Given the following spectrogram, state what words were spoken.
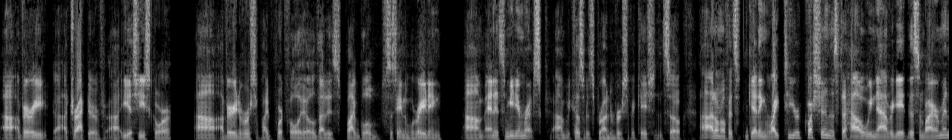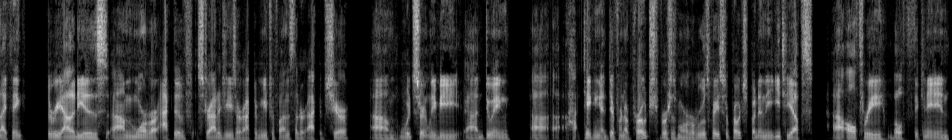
uh, a very uh, attractive uh, ESG score, uh, a very diversified portfolio that is five globe sustainable rating. Um, and it's medium risk um, because of its broad diversification. So uh, I don't know if it's getting right to your question as to how we navigate this environment. I think the reality is um, more of our active strategies, our active mutual funds that are active share, um, would certainly be uh, doing uh, taking a different approach versus more of a rules based approach. But in the ETFs, uh, all three, both the Canadian,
